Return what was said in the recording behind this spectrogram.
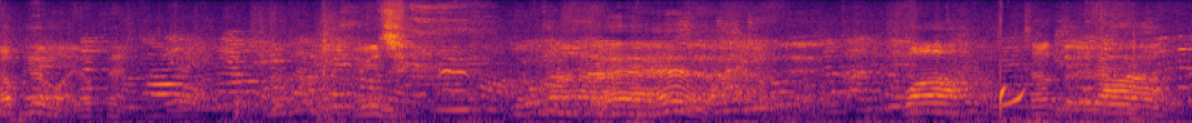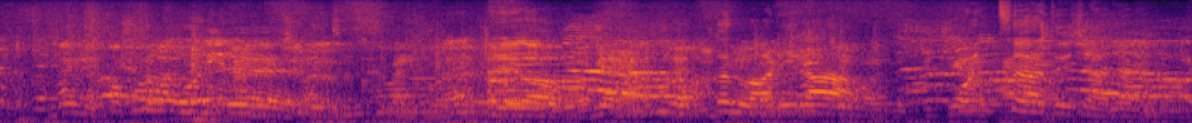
옆에 봐 옆에. 여기 지금. 네. 와. 저희가 끈 머리가 포인트가 되지 않아요.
